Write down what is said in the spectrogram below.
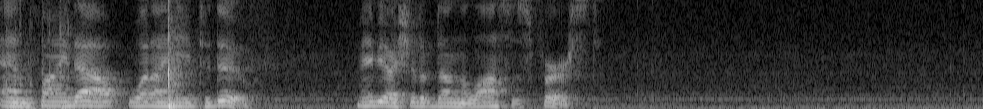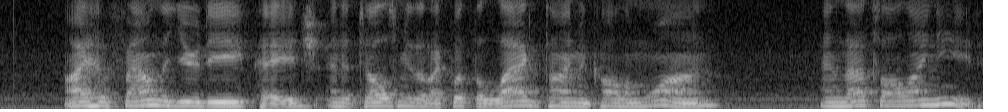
and find out what I need to do. Maybe I should have done the losses first. I have found the UD page and it tells me that I put the lag time in column 1 and that's all I need.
